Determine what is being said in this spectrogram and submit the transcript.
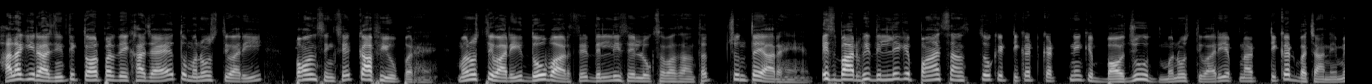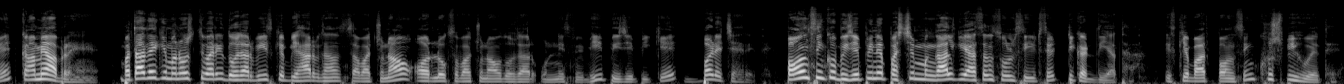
हालाँकि राजनीतिक तौर पर देखा जाए तो मनोज तिवारी, पवन सिंह से काफ़ी ऊपर हैं। मनोज तिवारी दो बार से दिल्ली से लोकसभा सांसद चुनते आ रहे हैं। इस बार भी दिल्ली के पाँच सांसदों के टिकट कटने के बावजूद मनोज तिवारी अपना टिकट बचाने में कामयाब रहे हैं। बता दें कि मनोज तिवारी 2020 के बिहार विधानसभा चुनाव और लोकसभा चुनाव 2019 में भी बीजेपी के बड़े चेहरे थे। पवन सिंह को बीजेपी ने पश्चिम बंगाल की आसनसोल सीट से टिकट दिया था। इसके बाद पवन सिंह खुश भी हुए थे।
